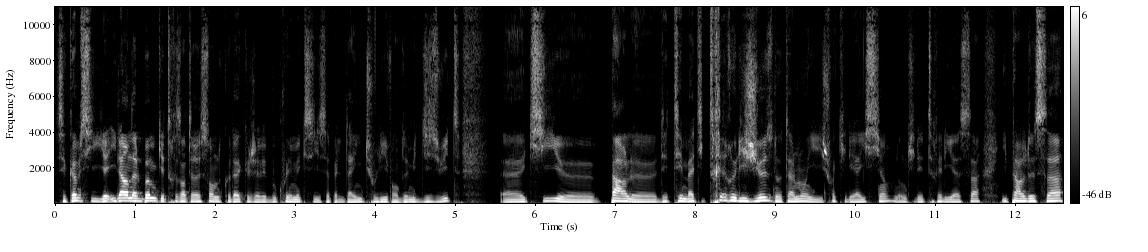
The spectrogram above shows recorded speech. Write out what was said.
C'est comme s'il il a un album qui est très intéressant de Kodak que j'avais beaucoup aimé, qui s'appelle Dying to Live en 2018. Euh, qui euh, parle euh, des thématiques très religieuses, notamment, il, je crois qu'il est haïtien, donc il est très lié à ça. Il parle de ça,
